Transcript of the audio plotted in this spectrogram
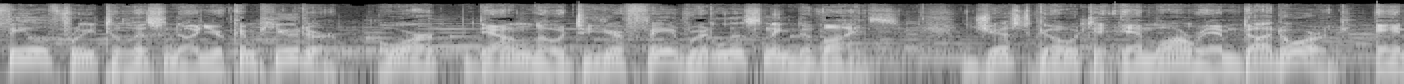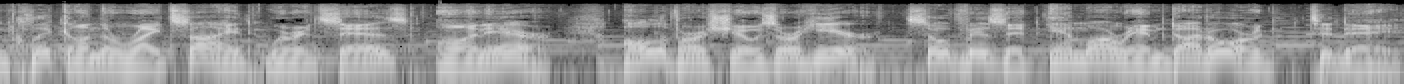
Feel free to listen on your computer or download to your favorite listening device. Just go to mrm.org and click on the right side where it says On Air. All of our shows are here, so visit mrm.org today.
